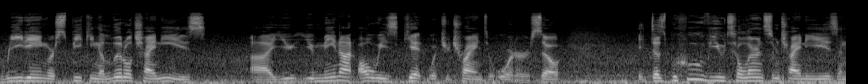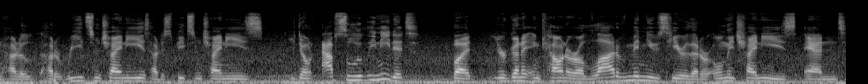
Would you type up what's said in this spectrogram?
reading or speaking a little Chinese, uh, you, you may not always get what you're trying to order. So it does behoove you to learn some Chinese and how to, how to read some Chinese, how to speak some Chinese. You don't absolutely need it, but you're gonna encounter a lot of menus here that are only Chinese and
